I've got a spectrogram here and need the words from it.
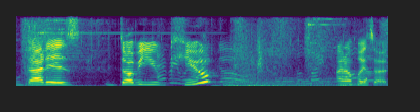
That is WQ? I don't play Zed.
